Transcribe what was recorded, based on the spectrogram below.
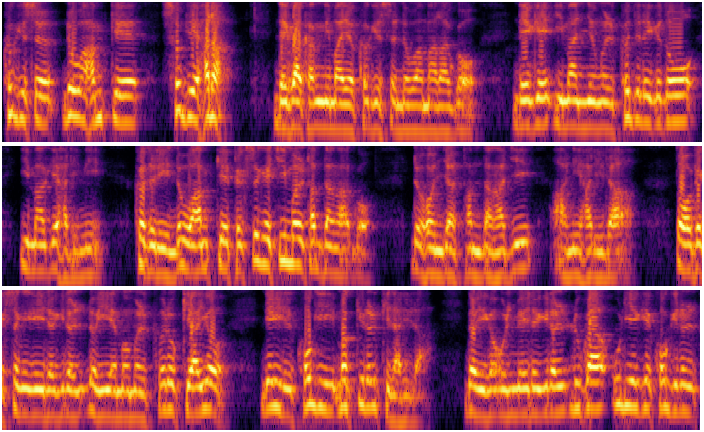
거기서 너와 함께 서게 하라. 내가 강림하여 거기서 너와 말하고 내게 임한 영을 그들에게도 임하게 하리니 그들이 너와 함께 백성의 짐을 담당하고 너 혼자 담당하지 아니하리라. 또 백성에게 이르기를 너희의 몸을 거룩히 하여 내일 고기 먹기를 기다리라. 너희가 울며 이르기를 누가 우리에게 고기를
